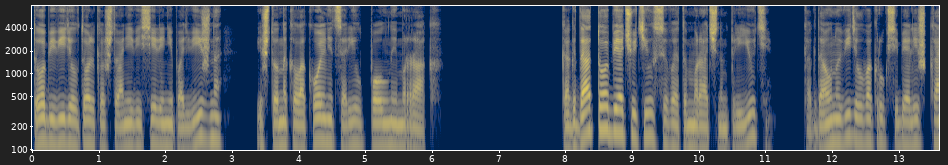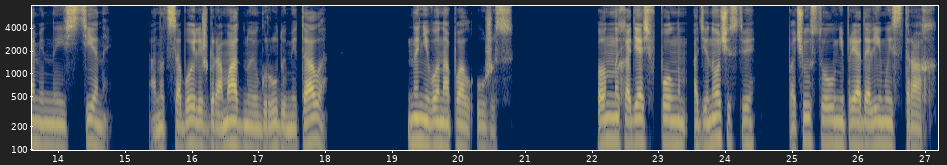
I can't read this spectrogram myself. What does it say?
Тоби видел только, что они висели неподвижно и что на колокольне царил полный мрак. Когда Тоби очутился в этом мрачном приюте, когда он увидел вокруг себя лишь каменные стены, а над собой лишь громадную груду металла, на него напал ужас. Он, находясь в полном одиночестве, почувствовал непреодолимый страх.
